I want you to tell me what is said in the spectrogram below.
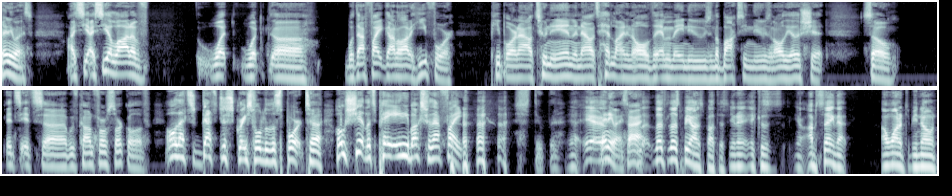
Anyways i see i see a lot of what what uh what that fight got a lot of heat for people are now tuning in and now it's headlining all the mma news and the boxing news and all the other shit so it's it's uh we've gone full circle of oh that's that's disgraceful to the sport to oh shit let's pay 80 bucks for that fight stupid Yeah. yeah. anyways all right Let- Let's let's be honest about this. You know, because you know, I'm saying that I want it to be known.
